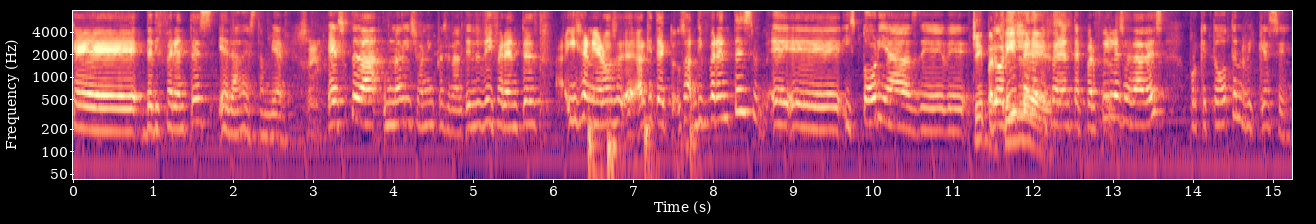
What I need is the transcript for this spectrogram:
que de diferentes edades también. Sí. Eso te da una visión impresionante de diferentes ingenieros, eh, arquitectos, o sea, diferentes eh, eh, historias de, de, Sí, de orígenes diferentes, perfiles, edades, porque todo te enriquece.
